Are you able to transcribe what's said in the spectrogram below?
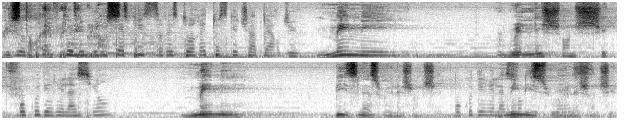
restore everything lost. puisse restaurer tout ce que tu as perdu. Many relationships, Beaucoup de relations, many business relationship, ministry relationship,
